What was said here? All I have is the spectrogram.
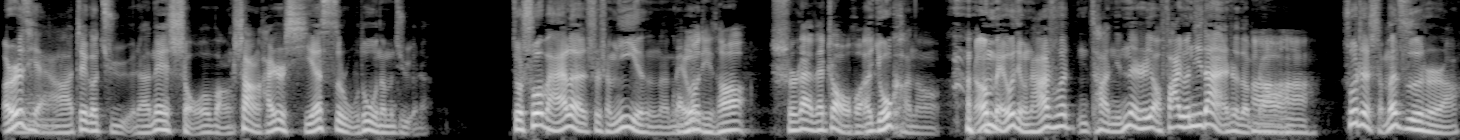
而且啊，这个举着那手往上还是斜四十五度那么举着，就说白了是什么意思呢？美国体操时代在召啊，唤，有可能。然后美国警察说：“你操，您那是要发原鸡蛋是怎么着啊？”啊，说这什么姿势啊？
